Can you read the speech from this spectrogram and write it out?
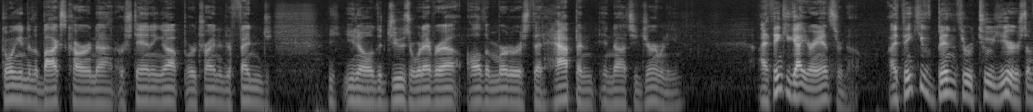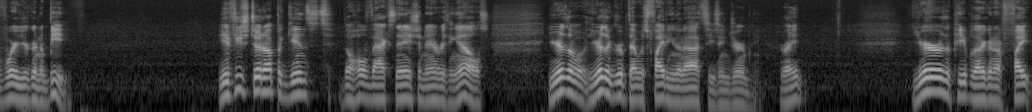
going into the boxcar or not, or standing up or trying to defend, you know, the Jews or whatever, all the murders that happened in Nazi Germany, I think you got your answer now. I think you've been through two years of where you're going to be. If you stood up against the whole vaccination and everything else, you're the you're the group that was fighting the Nazis in Germany, right? You're the people that are going to fight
